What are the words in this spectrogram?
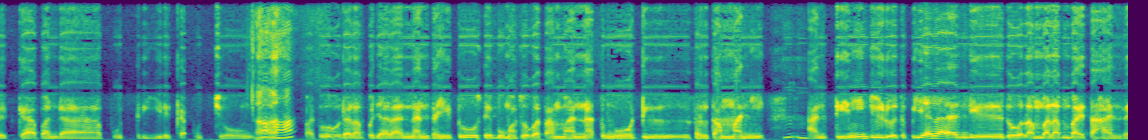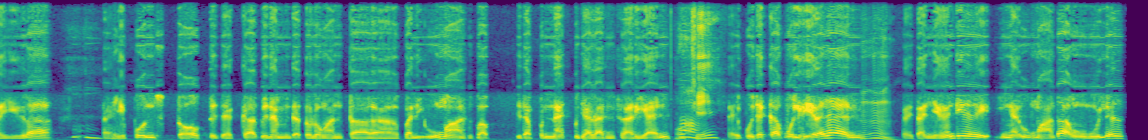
dekat Bandar Putri dekat Puchong. Ha? Ha. Lepas tu dalam perjalanan saya tu saya baru masuk kat taman nak tunggu order. Satu taman ni. Mm-mm. Anti ni dia duduk tepi jalan. Dia duduk lambai-lambai tahan saya lah. Mm-mm. Saya pun stop. Dia cakap dia nak minta tolong hantar balik rumah sebab dia dah penat berjalan seharian. Okey. Saya pun cakap boleh lah kan. Mm-mm. Saya tanya dengan dia ingat rumah tak mula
